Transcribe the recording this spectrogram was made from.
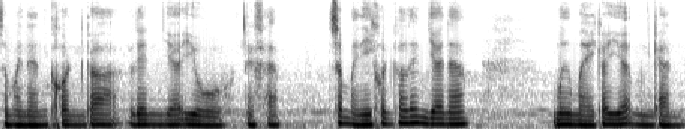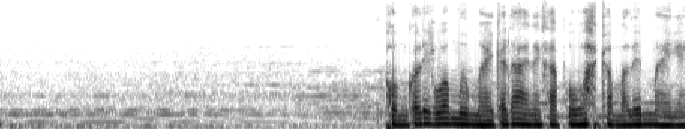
สมัยนั้นคนก็เล่นเยอะอยู่นะครับ สมัยนี้คนก็เล่นเยอะนะ มือใหม่ก็เยอะเหมือนกัน ผมก็เรียกว่ามือใหม่ก็ได้นะครับ เพราะว่ากลับมาเล่นใหม่ไง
